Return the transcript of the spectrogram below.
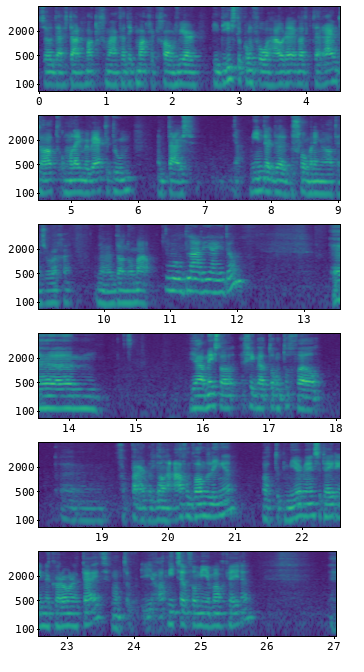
zo dusdanig makkelijk gemaakt dat ik makkelijk gewoon weer die diensten kon volhouden. En dat ik de ruimte had om alleen mijn werk te doen. En thuis ja, minder de beslommeringen had en zorgen uh, dan normaal. En hoe ontlaadde jij je dan? Um, ja, meestal ging dat dan toch wel uh, gepaard met lange avondwandelingen. Wat natuurlijk meer mensen deden in de coronatijd. Want je had niet zoveel meer mogelijkheden. Uh,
